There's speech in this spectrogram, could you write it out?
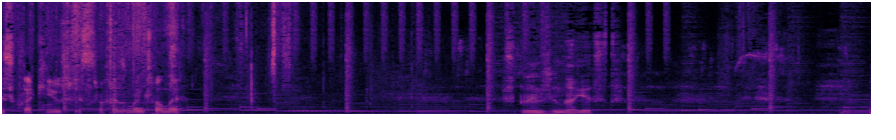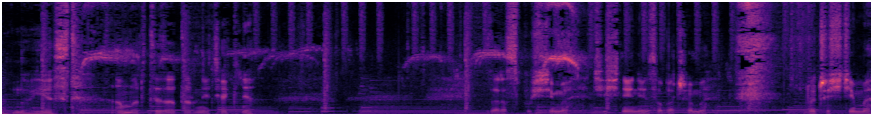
Dysk taki już jest trochę zmęczony. Sprężyna jest. No jest. Amortyzator nie cieknie. Zaraz spuścimy ciśnienie, zobaczymy. Wyczyścimy,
